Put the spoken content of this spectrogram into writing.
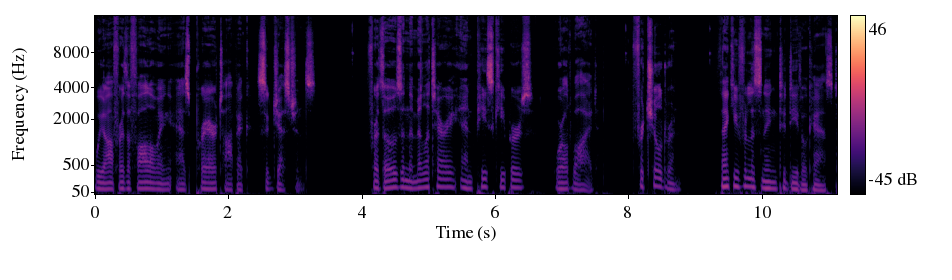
We offer the following as prayer topic suggestions. for those in the military and peacekeepers worldwide. For children. Thank you for listening to DevoCast.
